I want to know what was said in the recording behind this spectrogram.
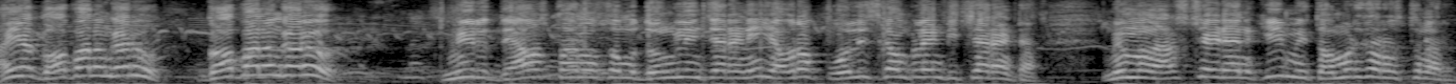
అయ్యా గోపాలం గారు గోపాలం గారు! మీరు దేవస్థానం సొమ్ము దొంగిలించారని ఎవరో పోలీస్ కంప్లైంట్ ఇచ్చారంట. మిమ్మల్ని అరెస్ట్ చేయడానికి మీ తమ్ముడు గారు వస్తున్నారు.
